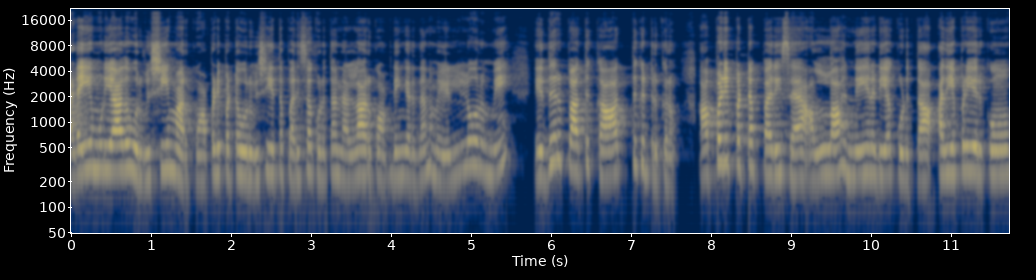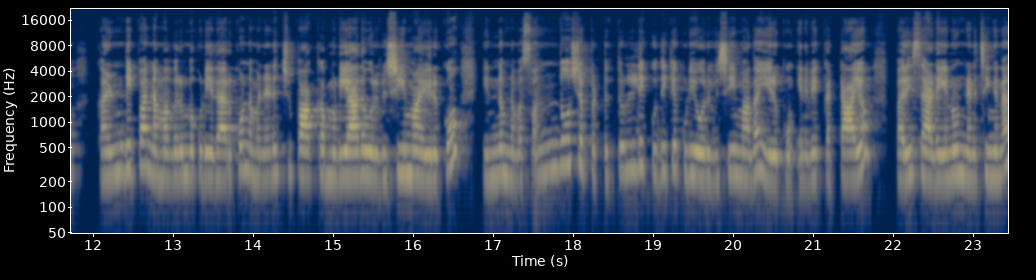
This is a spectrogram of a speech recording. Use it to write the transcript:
அடைய முடியாத ஒரு விஷயமா இருக்கும். அப்படிப்பட்ட ஒரு விஷயத்த பரிசாக கொடுத்தா நல்லா இருக்கும் அப்படிங்கிறது தான் நம்ம எல்லோருமே எதிர்பார்த்து காத்துக்கிட்டு இருக்கிறோம். அப்படிப்பட்ட பரிசை அல்லாஹ் நேரடியாக கொடுத்தா அது எப்படி இருக்கும்? கண்டிப்பாக நம்ம விரும்பக்கூடியதாக இருக்கும். நம்ம நினச்சி பார்க்க முடியாத ஒரு விஷயமா இருக்கும். இன்னும் நம்ம சந்தோஷப்பட்டு துள்ளி குதிக்கக்கூடிய ஒரு விஷயமா தான் இருக்கும். எனவே கட்டாயம் பரிசு அடையணும்னு நினச்சிங்கன்னா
